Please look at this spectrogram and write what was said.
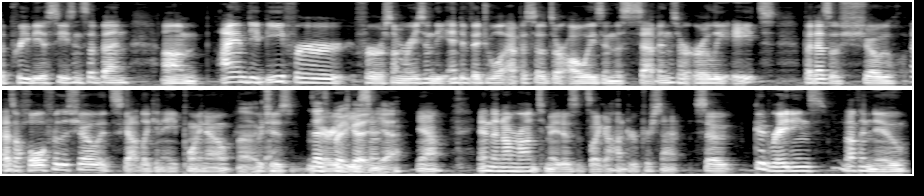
the previous seasons have been. Um, IMDb, for for some reason, the individual episodes are always in the sevens or early eights. But as a show, as a whole for the show, it's got like an 8.0, which is That's very pretty good, decent. yeah. yeah. And then on Rotten Tomatoes, it's like 100%. So good ratings, nothing new.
